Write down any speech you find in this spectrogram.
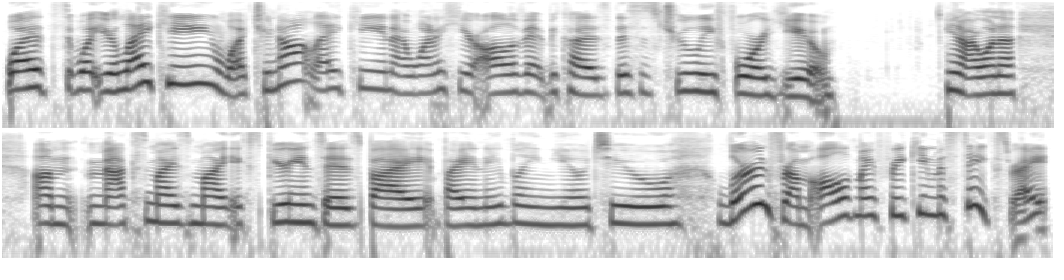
what's what you're liking, what you're not liking. I want to hear all of it because this is truly for you. You know, I want to um, maximize my experiences by by enabling you to learn from all of my freaking mistakes. Right?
